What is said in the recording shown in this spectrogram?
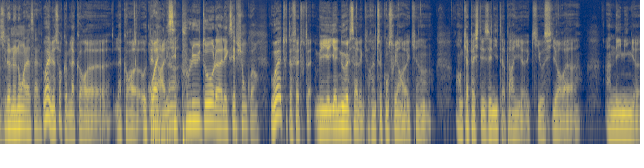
qui donne le nom à la salle. Ouais, bien sûr, comme l'accord euh, l'accord euh, hôtel Ouais, mais c'est plutôt l'exception, quoi. Ouais, tout à fait, tout à fait. Mais il y, a- il y a une nouvelle salle qui est en train de se construire avec un, en capacité Zénith à Paris euh, qui aussi aura un naming euh,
